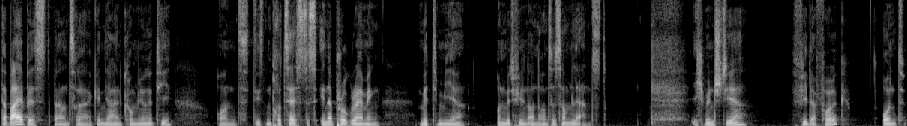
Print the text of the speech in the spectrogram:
dabei bist bei unserer genialen Community und diesen Prozess des Inner Programming mit mir und mit vielen anderen zusammen lernst. Ich wünsche dir viel Erfolg und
